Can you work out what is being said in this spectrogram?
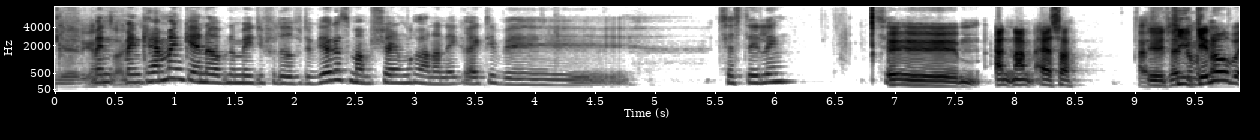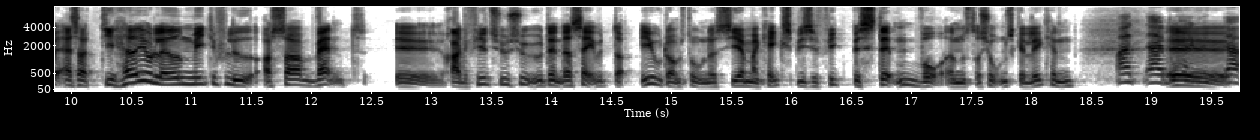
Ja, det kan Men, man men kan man genåbne medieforledet? For det virker som om Socialdemokraterne ikke rigtig vil tage stilling til... Øh, nej, altså, Altså, øh, de, genåbne, altså, de havde jo lavet medieforlidet, og så vandt øh, Radio 24 jo den der sag ved do- EU-domstolen, der siger, at man kan ikke specifikt bestemme, hvor administrationen skal ligge henne. Nej, nej, det er rigtigt, Øh, ja.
